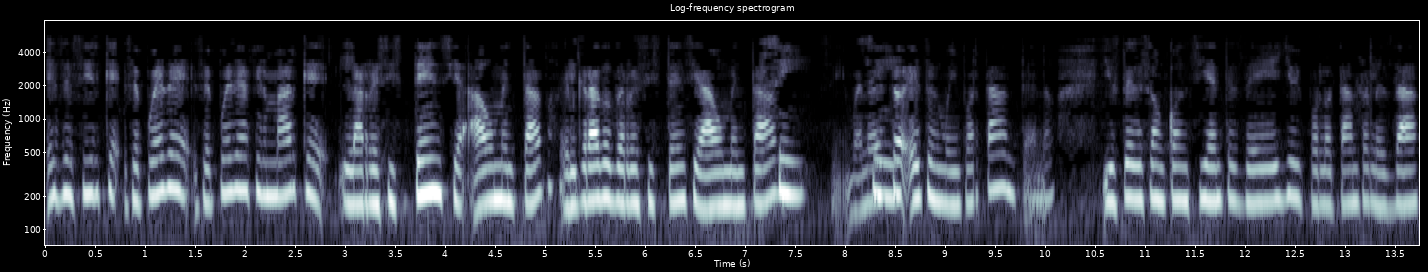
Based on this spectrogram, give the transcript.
es decir que se puede se puede afirmar que la resistencia ha aumentado el grado de resistencia ha aumentado. Sí bueno, Esto, es muy importante, ¿no? Y ustedes son conscientes de ello y por lo tanto les da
